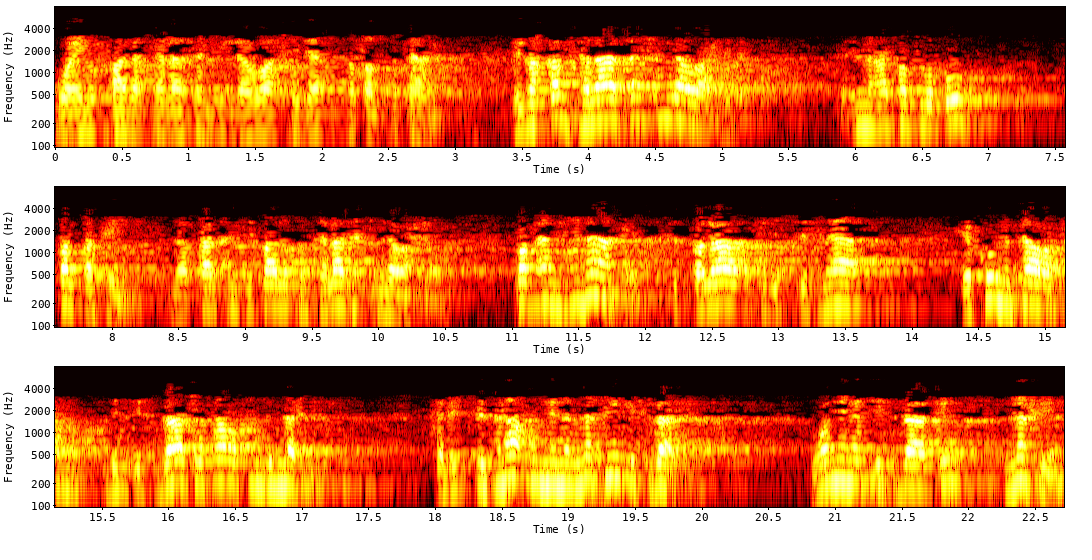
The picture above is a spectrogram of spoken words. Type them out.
وإن قال ثلاثا إلا واحدة فطلقتان. إذا قال ثلاثا إلا واحدة فإنها تطلق طلقتين. لو قال أنت طالق ثلاثا إلا واحدة. طبعا هناك في الطلاق في الاستثناء يكون تارة بالإثبات وتارة بالنفي. فالاستثناء من النفي إثبات ومن الإثبات نفي.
